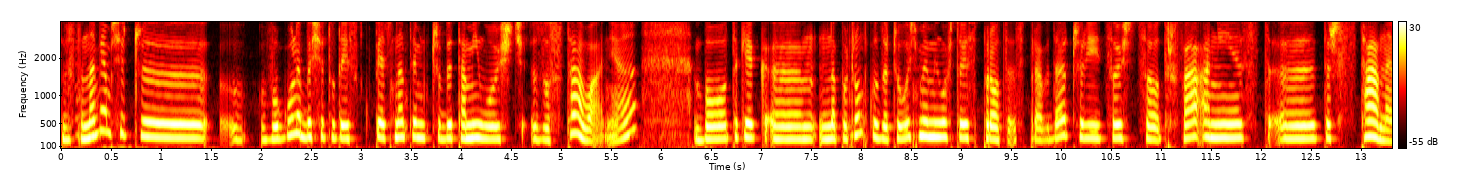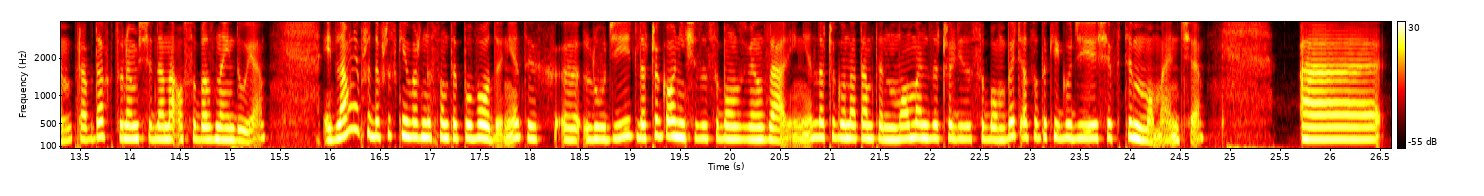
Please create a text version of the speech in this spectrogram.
Zastanawiam się, czy w ogóle by się tutaj skupiać na tym, czy by ta miłość została, nie? Bo tak jak na początku zaczęłyśmy, miłość to jest proces, prawda? Czyli coś, co trwa, a nie jest e, też stanem, prawda? W którym się dana osoba znajduje. I dla mnie przede wszystkim ważne są te powody, nie? Tych e, ludzi, dlaczego oni się ze sobą związali, nie? Dlaczego na tamten moment zaczęli ze sobą być, a co takiego dzieje się w tym momencie. E,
